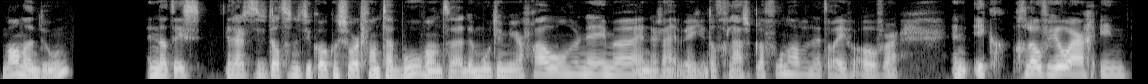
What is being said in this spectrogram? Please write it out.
mannen doen. En dat is, dat is, natuurlijk ook een soort van taboe, want uh, er moeten meer vrouwen ondernemen. En er zijn, weet je, dat glazen plafond hadden we net al even over. En ik geloof heel erg in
